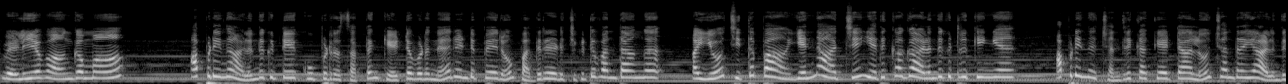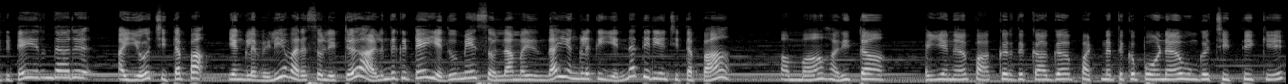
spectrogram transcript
வெளிய வாங்கம்மா. அப்படின்னு அழுந்துகிட்டே கூப்பிடுற சத்தம் கேட்ட உடனே ரெண்டு பேரும் பதற அடிச்சுக்கிட்டு வந்தாங்க. ஐயோ சித்தப்பா என்ன ஆச்சு? எதுக்காக அழுந்துகிட்டு இருக்கீங்க? அப்படின்னு சந்திரிகா கேட்டாலும் சந்திரையா அழுந்துகிட்டே இருந்தாரு. ஐயோ சித்தப்பா எங்களை வெளியே வர சொல்லிட்டு அழுந்துகிட்டே எதுவுமே சொல்லாம இருந்தா எங்களுக்கு என்ன தெரியும் சித்தப்பா? அம்மா ஹரிதா பையனை பார்க்கறதுக்காக பட்டணத்துக்கு போன உங்க சித்திக்கு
